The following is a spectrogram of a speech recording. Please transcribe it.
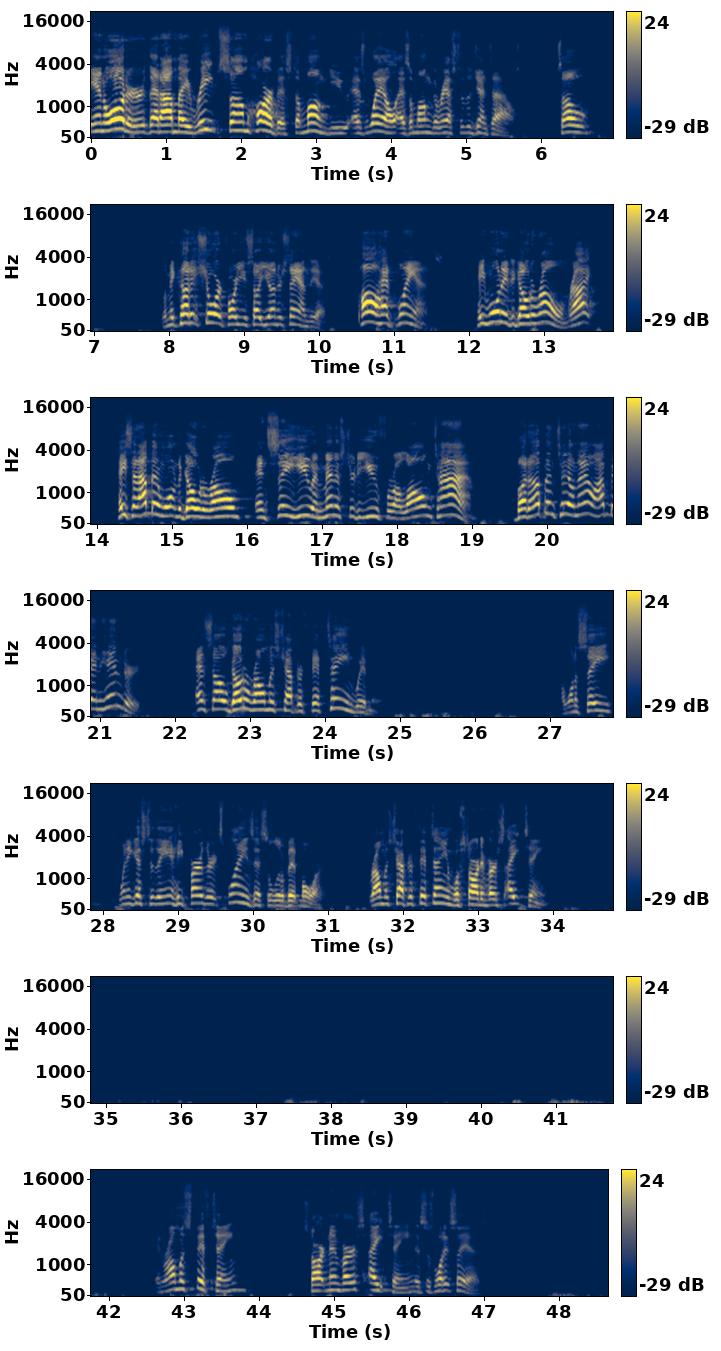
in order that I may reap some harvest among you as well as among the rest of the Gentiles. So, let me cut it short for you so you understand this. Paul had plans. He wanted to go to Rome, right? He said, I've been wanting to go to Rome and see you and minister to you for a long time. But up until now, I've been hindered. And so go to Romans chapter 15 with me. I want to see when he gets to the end, he further explains this a little bit more. Romans chapter 15, we'll start in verse 18. In Romans 15, starting in verse 18, this is what it says.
